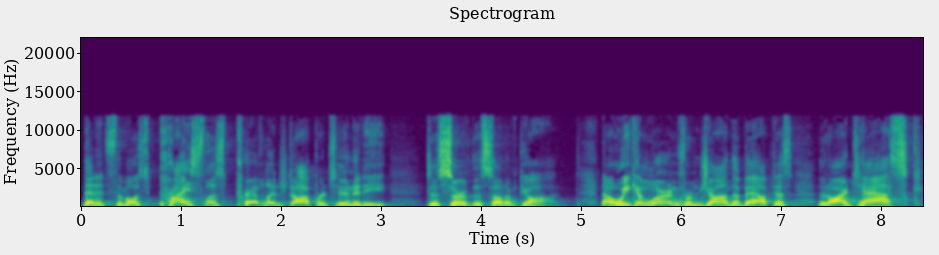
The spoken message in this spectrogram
That it's the most priceless, privileged opportunity to serve the Son of God. Now, we can learn from John the Baptist that our task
